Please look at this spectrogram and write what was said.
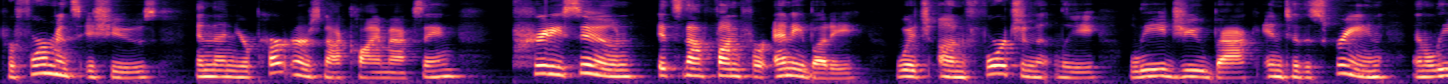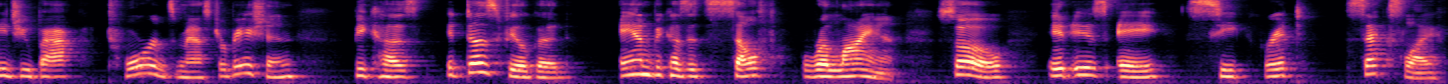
performance issues and then your partner's not climaxing, pretty soon it's not fun for anybody, which unfortunately leads you back into the screen and leads you back towards masturbation because it does feel good and because it's self reliant. So it is a secret sex life,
